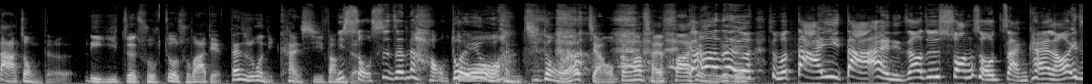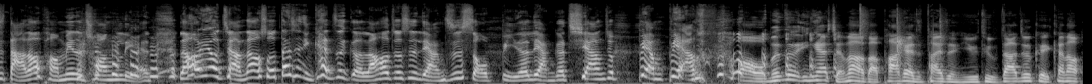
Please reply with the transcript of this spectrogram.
大众的利益最初做出发点，但是如果你看西方，你手势真的好多，对，因为我很激动，我要讲，我刚刚才发现刚刚那个什么大义大爱，你知道，就是双手展开，然后一直打到旁边的窗帘，然后又讲到说，但是你看这个，然后就是两只手比了两个枪，就 biang biang。哦，我们这个应该想办法把 podcast 拍成 YouTube，大家就可以看到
